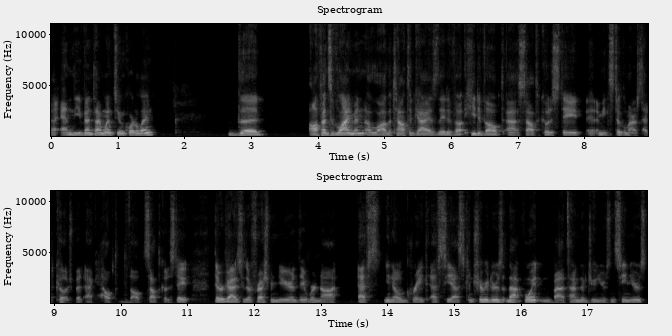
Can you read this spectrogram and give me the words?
uh, and the event I went to in Coeur d'Alene. The offensive linemen, a lot of the talented guys they develop, he developed at South Dakota State. I mean, Stiegelmeier's head coach, but Eck helped develop South Dakota State. They were guys who their freshman year they were not F, you know, great FCS contributors at that point. And by the time they're juniors and seniors,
